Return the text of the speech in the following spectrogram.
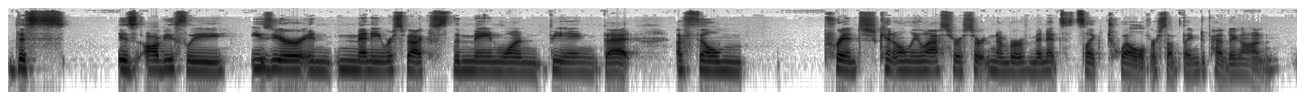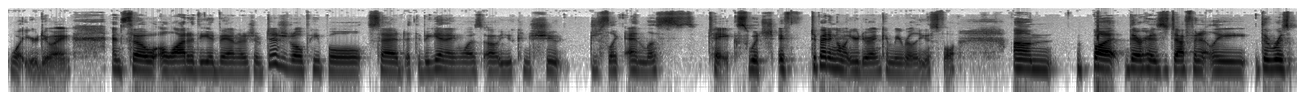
This is obviously easier in many respects, the main one being that a film print can only last for a certain number of minutes. It's like 12 or something, depending on what you're doing. And so, a lot of the advantage of digital, people said at the beginning, was oh, you can shoot just like endless takes, which, if depending on what you're doing, can be really useful. Um, but there has definitely the res-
